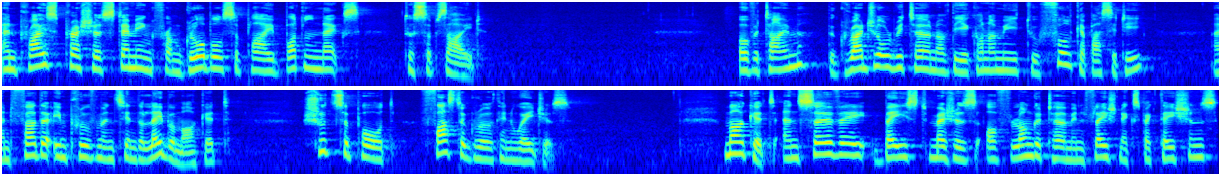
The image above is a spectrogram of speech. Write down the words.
and price pressure stemming from global supply bottlenecks to subside. Over time, the gradual return of the economy to full capacity and further improvements in the labour market should support faster growth in wages. Market and survey-based measures of longer-term inflation expectations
